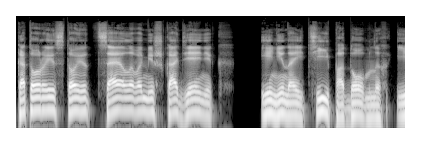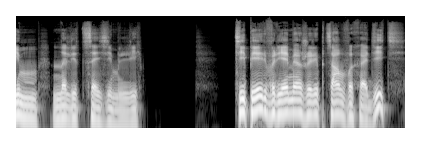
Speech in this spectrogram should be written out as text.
которые стоят целого мешка денег, и не найти подобных им на лице земли. Теперь время жеребцам выходить,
